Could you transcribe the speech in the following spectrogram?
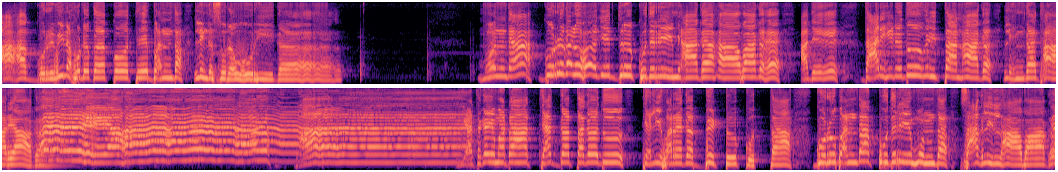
ಆ ಗುರುವಿನ ಹುಡುಗ ಕೋತೆ ಬಂದ ಲಿಂಗಸುರ ಊರೀಗ. ಮುಂದ ಗುರುಗಳು ಹೋಗಿದ್ರು ಕುದುರೆ ಮ್ಯಾಗ ಆವಾಗ ಅದೇ ದಾರಿ ಹಿಡಿದು ನಿಂತಾನಾಗ ಲಿಂಗ ದಾರ್ಯಾಗ ಎತಗೈ ಮಠ ತೆಗ್ಗ ತಗದು ತಲಿ ಹೊರಗ ಬಿಟ್ಟು ಕುತ್ತ. ಗುರು ಬಂದ ಕುದುರಿ ಮುಂದ ಸಾಗಲಿಲ್ಲ ಆವಾಗ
